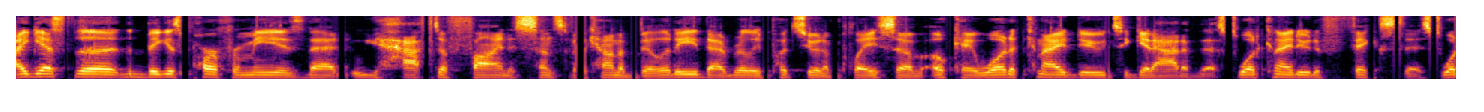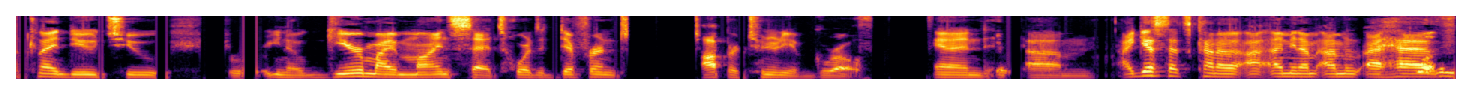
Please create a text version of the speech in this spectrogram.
I guess the the biggest part for me is that you have to find a sense of accountability that really puts you in a place of okay, what can I do to get out of this? What can I do to fix this? What can I do to you know gear my mindset towards a different opportunity of growth? And um, I guess that's kind of I, I, mean I'm, I'm I have well,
